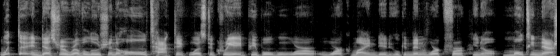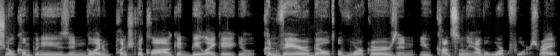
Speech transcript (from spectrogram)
with the industrial revolution the whole tactic was to create people who were work minded who can then work for you know multinational companies and go in and punch the clock and be like a you know conveyor belt of workers and you constantly have a workforce right?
